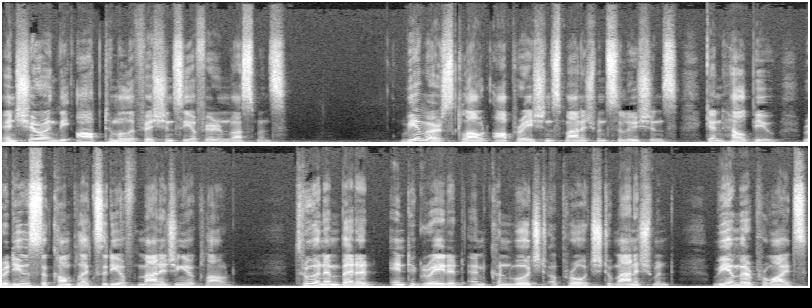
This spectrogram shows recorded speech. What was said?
ensuring the optimal efficiency of your investments? VMware's Cloud Operations Management solutions can help you reduce the complexity of managing your cloud. Through an embedded, integrated, and converged approach to management, VMware provides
